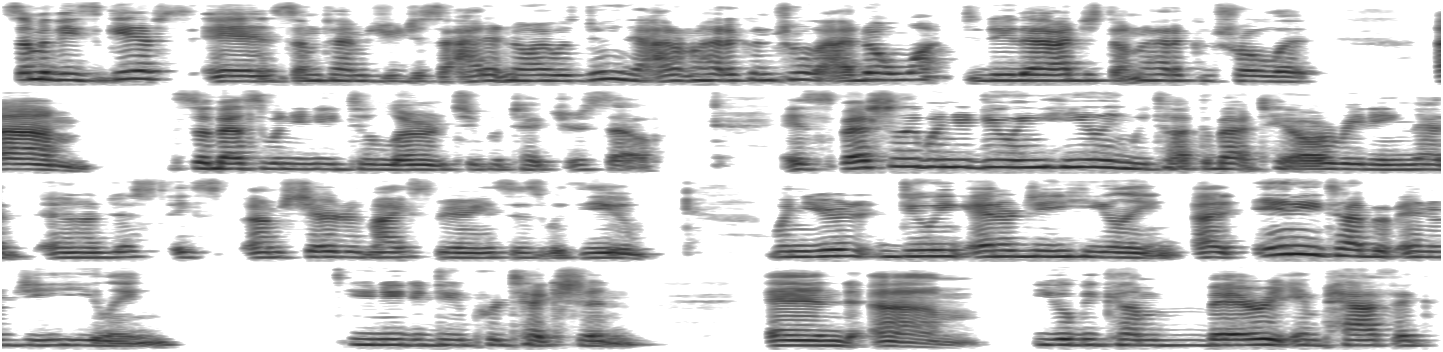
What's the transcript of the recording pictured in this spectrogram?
some of these gifts and sometimes you just i didn't know i was doing that. I don't know how to control it. I don't want to do that. I just don't know how to control it. Um so that's when you need to learn to protect yourself. Especially when you're doing healing. We talked about tarot reading that and i just um, shared with my experiences with you. When you're doing energy healing uh, any type of energy healing you need to do protection. And um, you'll become very empathic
